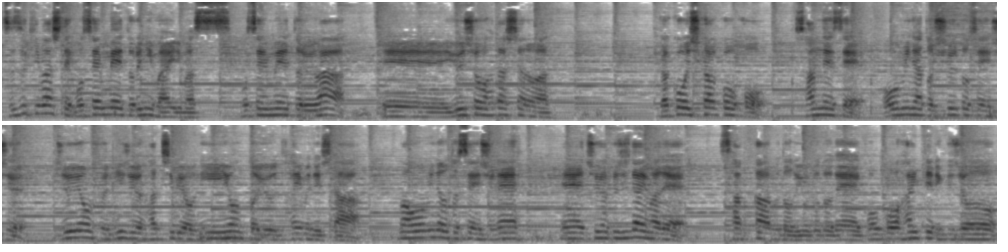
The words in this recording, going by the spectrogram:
続きまして 5000m に参ります。5000m は、えー、優勝を果たしたのは、学校石川高校3年生、大湊修斗選手、14分28秒24というタイムでした。まあ、大湊選手ね、えー、中学時代までサッカー部ということで高校入って陸上を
